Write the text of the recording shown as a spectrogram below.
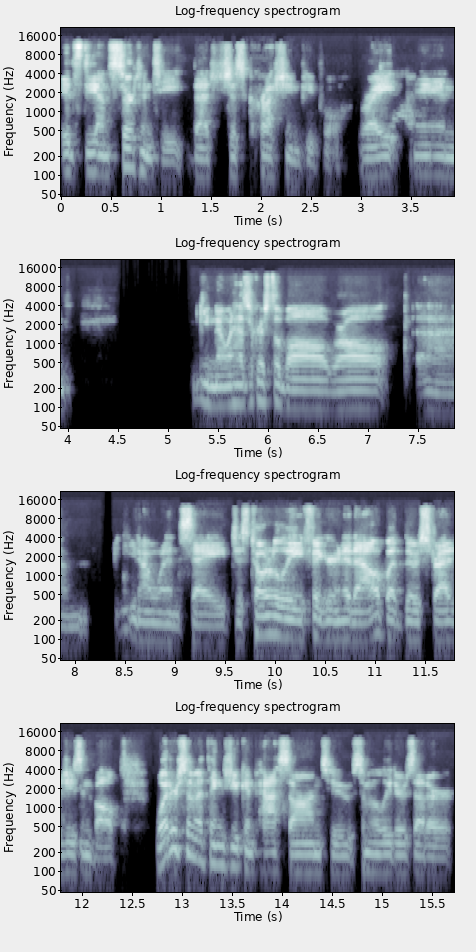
it's the uncertainty that's just crushing people, right? Yeah. And you know, no one has a crystal ball. We're all, um, you know, I wouldn't say just totally figuring it out, but there's strategies involved. What are some of the things you can pass on to some of the leaders that are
